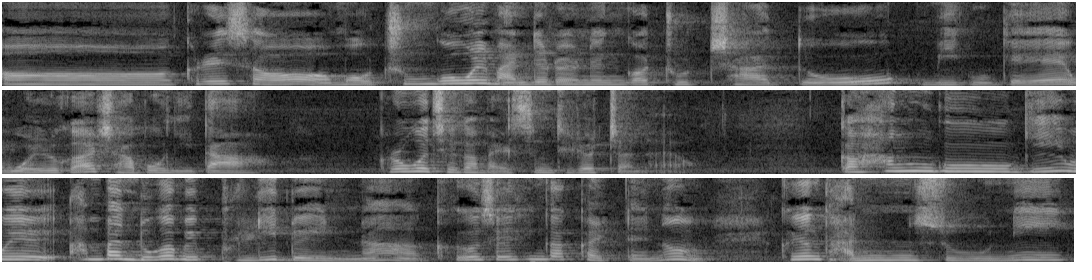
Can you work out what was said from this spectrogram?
어, 그래서 뭐 중공을 만들어낸 것조차도 미국의 월가 자본이다. 그런 거 제가 말씀드렸잖아요. 그러니까 한국이 왜 한반도가 왜 분리돼 있나 그것을 생각할 때는 그냥 단순히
